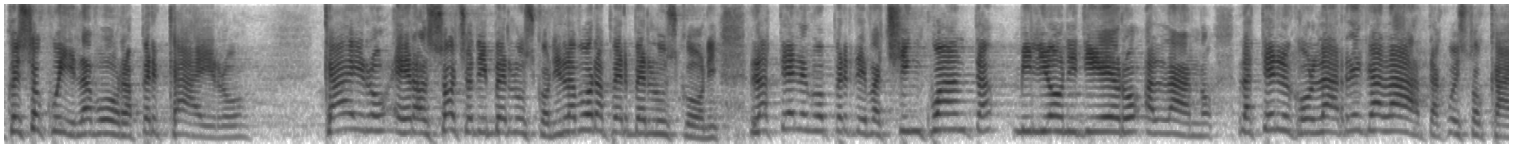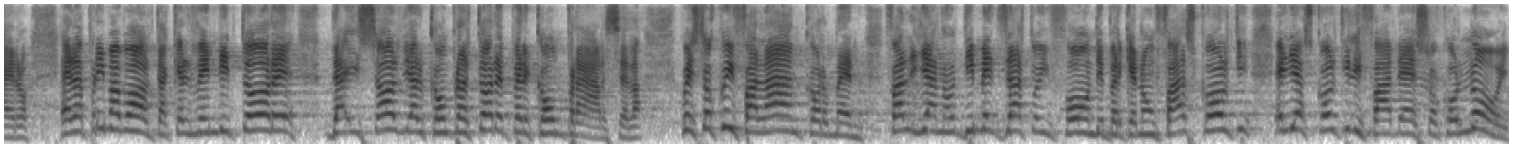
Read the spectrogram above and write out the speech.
Questo qui lavora per Cairo Cairo era il socio di Berlusconi, lavora per Berlusconi. La Telecom perdeva 50 milioni di euro all'anno. La Telecom l'ha regalata questo Cairo. È la prima volta che il venditore dà i soldi al compratore per comprarsela. Questo qui fa l'anchorman, fa, gli hanno dimezzato i fondi perché non fa ascolti e gli ascolti li fa adesso con noi.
